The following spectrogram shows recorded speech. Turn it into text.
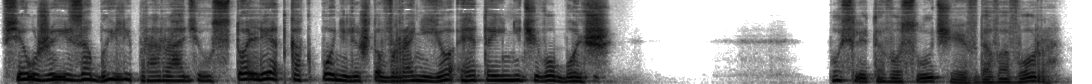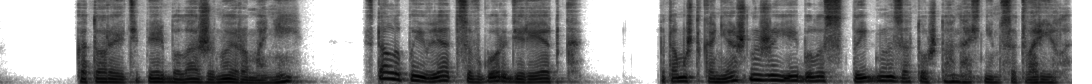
Все уже и забыли про радио. Сто лет как поняли, что вранье это и ничего больше. После того случая вдова вора, которая теперь была женой Романи, стала появляться в городе редко, потому что, конечно же, ей было стыдно за то, что она с ним сотворила.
